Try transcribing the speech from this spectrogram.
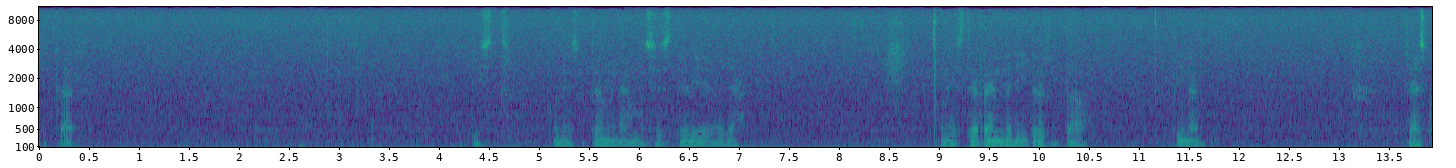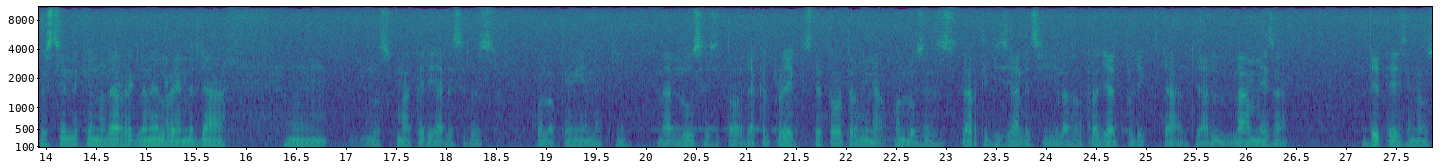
Aplicar listo. Con eso terminamos este video ya. Con este render y resultado final. Ya es cuestión de que uno le arreglen el render ya mmm, los materiales se los coloque bien aquí las luces y todo, ya que el proyecto esté todo terminado con luces artificiales y las otras ya el proyecto, ya, ya la mesa DT se nos,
